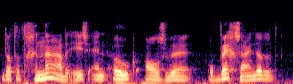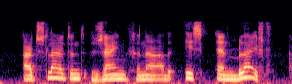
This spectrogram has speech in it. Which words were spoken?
Dat het genade is. En ook als we op weg zijn, dat het uitsluitend zijn genade is en blijft. We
